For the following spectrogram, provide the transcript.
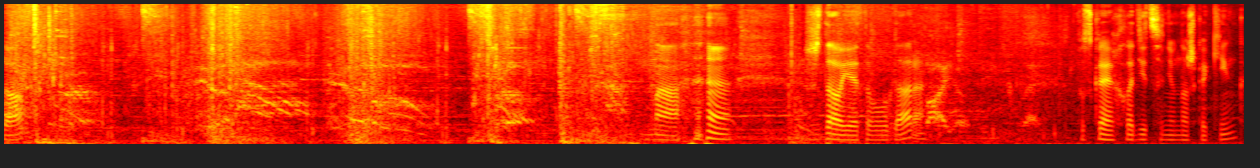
Удар. На. Ждал я этого удара. Пускай охладится немножко Кинг.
